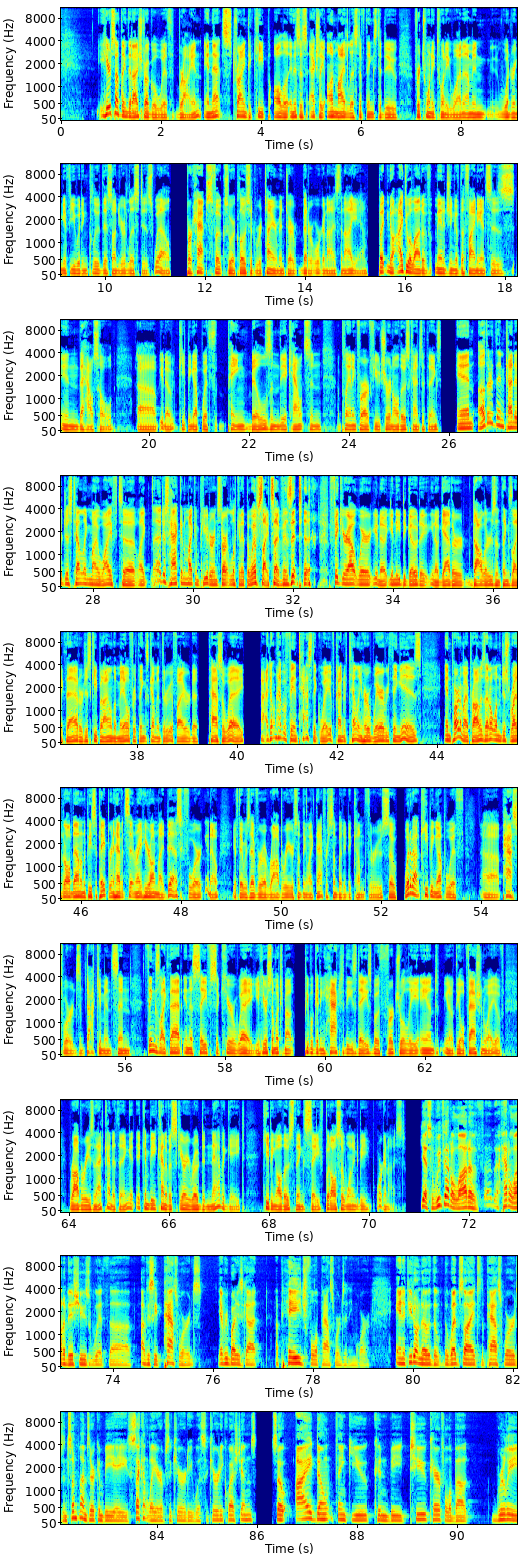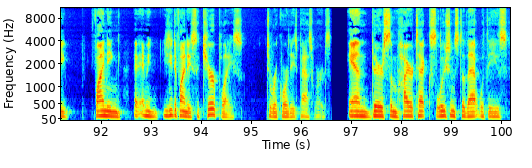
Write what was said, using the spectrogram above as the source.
here's something that I struggle with, Brian, and that's trying to keep all of, and this is actually on my list of things to do for 2021. And I'm in, wondering if you would include this on your list as well. Perhaps folks who are closer to retirement are better organized than I am. But, you know, I do a lot of managing of the finances in the household. Uh, you know, keeping up with paying bills and the accounts and planning for our future and all those kinds of things. And other than kind of just telling my wife to like eh, just hack into my computer and start looking at the websites I visit to figure out where you know you need to go to you know gather dollars and things like that, or just keep an eye on the mail for things coming through if I were to pass away. I don't have a fantastic way of kind of telling her where everything is. And part of my problem is I don't want to just write it all down on a piece of paper and have it sitting right here on my desk for, you know, if there was ever a robbery or something like that for somebody to come through. So, what about keeping up with uh, passwords and documents and things like that in a safe, secure way. You hear so much about people getting hacked these days, both virtually and you know the old-fashioned way of robberies and that kind of thing. It, it can be kind of a scary road to navigate, keeping all those things safe, but also wanting to be organized. Yeah, so we've got a lot of I've had a lot of issues with uh, obviously passwords. Everybody's got a page full of passwords anymore. And if you don't know the, the websites, the passwords, and sometimes there can be a second layer of security with security questions. So I don't think you can be too careful about really finding, I mean, you need to find a secure place to record these passwords. And there's some higher tech solutions to that with these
